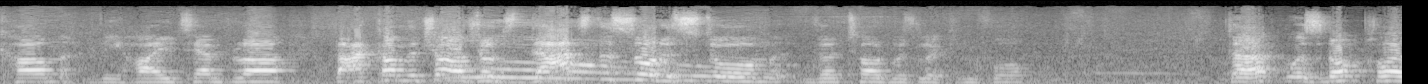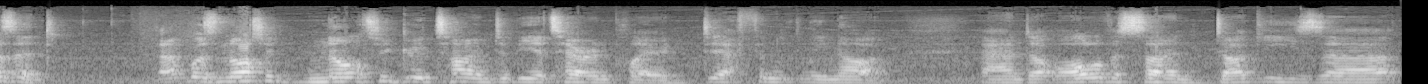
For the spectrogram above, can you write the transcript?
come the High Templar. Back come the charge lots. That's the sort of storm that ToD was looking for. That was not pleasant. That was not a not a good time to be a Terran player. Definitely not. And uh, all of a sudden, Duggi's uh,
